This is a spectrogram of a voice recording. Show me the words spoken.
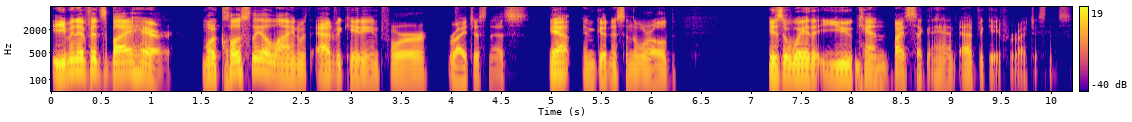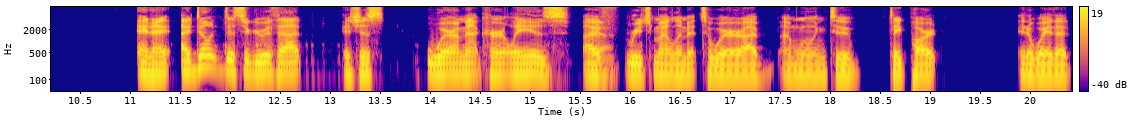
even if it's by a hair, more closely aligned with advocating for righteousness Yeah. and goodness in the world is a way that you can by secondhand advocate for righteousness. And I, I don't disagree with that. It's just where I'm at currently is I've Yeah. reached my limit to where I, I'm willing to take part in a way that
